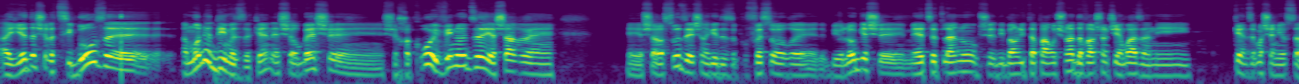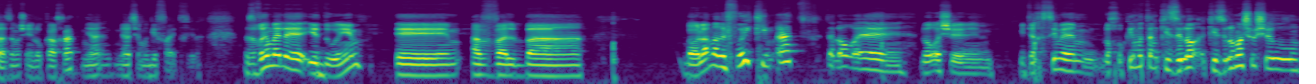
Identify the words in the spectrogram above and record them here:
הידע של הציבור זה, המון יודעים את זה, כן? יש הרבה ש, שחקרו, הבינו את זה, ישר, אה, ישר עשו את זה, יש נגיד איזה פרופסור אה, לביולוגיה שמייעצת לנו, כשדיברנו איתה פעם ראשונה, דבר ראשון שהיא אמרה זה אני, כן זה מה שאני עושה, זה מה שאני לוקחת, מיד, מיד שהמגפה התחילה. אז הדברים האלה ידועים, אה, אבל ב, בעולם הרפואי כמעט אתה לא רואה, לא רואה שמתייחסים אליהם, לא חוקרים אותם, כי זה לא, כי זה לא משהו שהוא...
